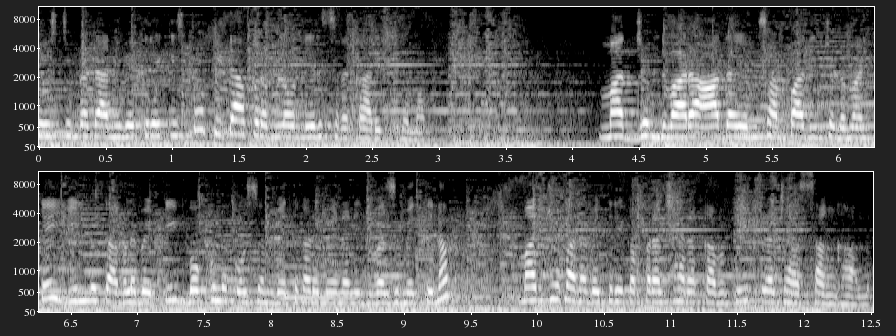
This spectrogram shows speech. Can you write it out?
చూస్తుండటాన్ని వ్యతిరేకిస్తూ పిఠాపురంలో నిరసన కార్యక్రమం. మద్యం ద్వారా ఆదాయం సంపాదించడం అంటే ఇల్లు తగలబెట్టి బొగ్గుల కోసం వెతకడమేనని ధ్వజమెత్తిన మద్యపాన వ్యతిరేక ప్రచార కమిటీ ప్రజా సంఘాలు.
